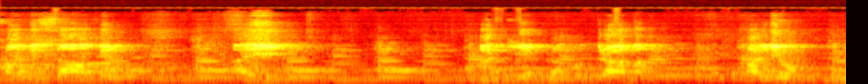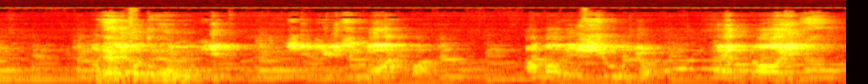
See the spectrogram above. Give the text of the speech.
Salve, salve. Aí. Aqui é Branco Drama. Valeu. Branco Drama. Hulk, Chiquinho Scarpa, Amaury Júnior. É nóis.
